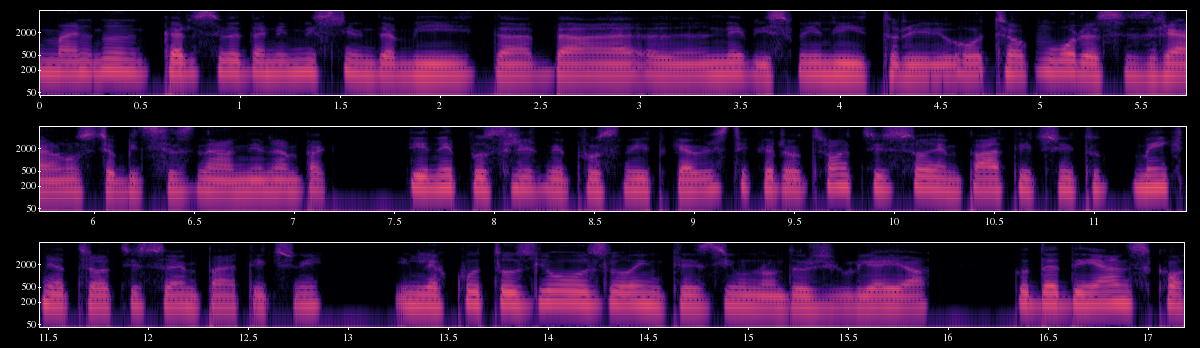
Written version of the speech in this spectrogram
manj, mhm. kar seveda ne mislim, da, bi, da, da eh, ne bi smeli. Torej, otrok mora se z realnostjo biti seznanjen, ampak te neposredne posnetke, veste, ker otroci so empatični, tudi mehni otroci so empatični in lahko to zelo, zelo intenzivno doživljajo. Tako da dejansko,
